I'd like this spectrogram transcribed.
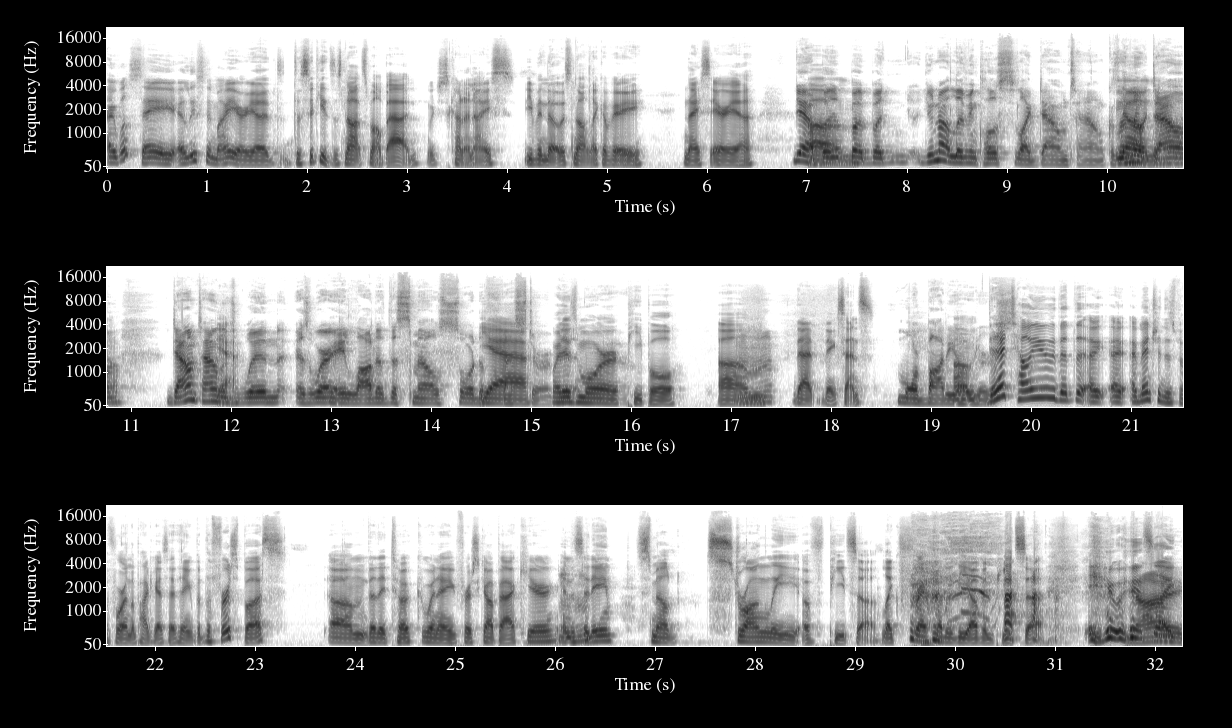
I will say, at least in my area, the city does not smell bad, which is kind of nice, even though it's not like a very nice area. Yeah, Um, but but but you're not living close to like downtown because No, I know no, down no. downtown is when is where a lot of the smells sort of Yeah, fester. where there's more people. Um, that makes sense. more body Um, odors. did I tell you that the I, I- I mentioned this before on the podcast? I think, but the first bus um, that they took when I first got back here in Mm-hmm. the city smelled strongly of pizza, like fresh out of the oven pizza. It was like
